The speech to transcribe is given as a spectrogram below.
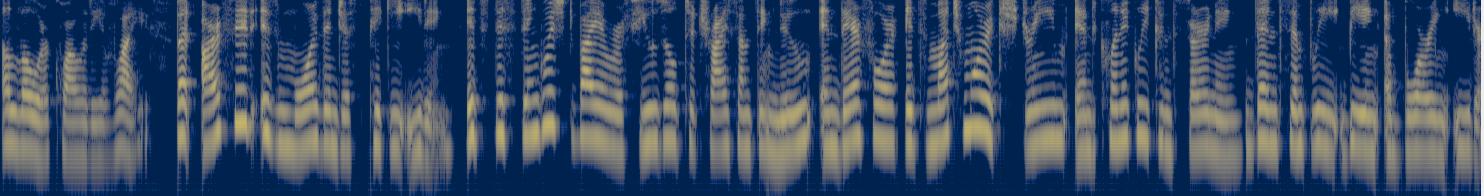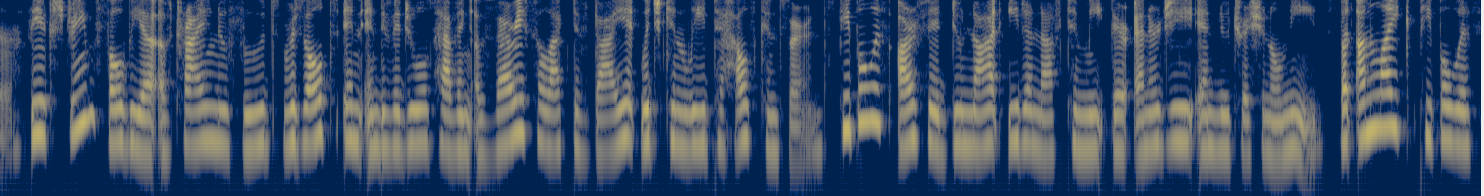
a lower quality of life. But ARFID is more than just picky eating. It's distinguished by a refusal to try something new, and therefore it's much more extreme and clinically concerning than simply being a boring eater. The extreme phobia of trying new foods results in individuals having a very selective diet, which can lead to health concerns. People with ARFID do not eat enough to meet their energy and nutritional needs. But unlike people with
